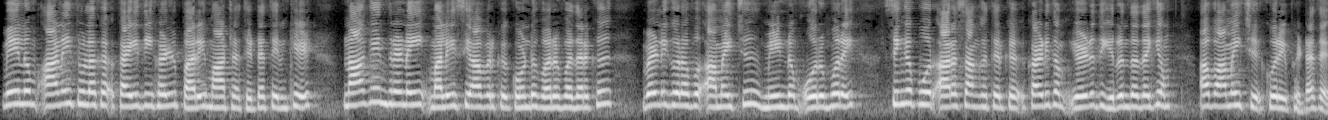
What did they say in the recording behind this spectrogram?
மேலும் அனைத்துலக கைதிகள் பரிமாற்ற திட்டத்தின் கீழ் நாகேந்திரனை மலேசியாவிற்கு கொண்டு வருவதற்கு வெளியுறவு அமைச்சு மீண்டும் ஒருமுறை சிங்கப்பூர் அரசாங்கத்திற்கு கடிதம் எழுதியிருந்ததையும் அவ்வமைச்சு குறிப்பிட்டது.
